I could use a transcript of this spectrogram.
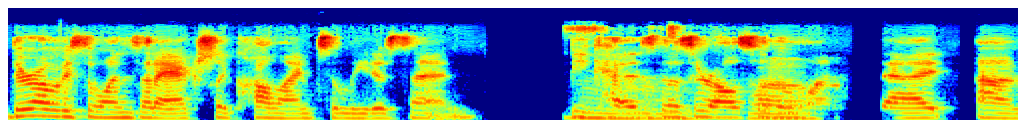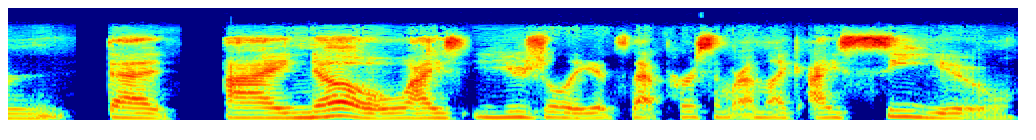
they're always the ones that I actually call on to lead us in because mm. those are also wow. the ones that um that I know I usually it's that person where I'm like, I see you.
